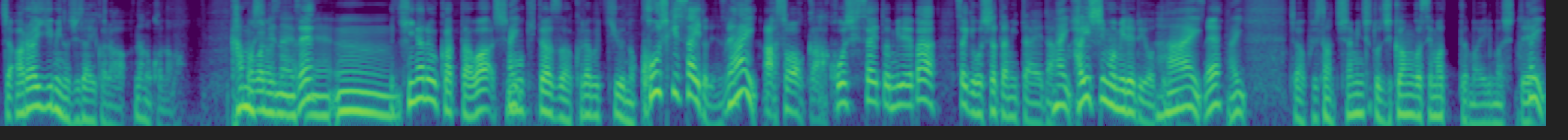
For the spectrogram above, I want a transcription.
じゃあ荒井由実の時代からなのかな。かもしれないですね。うん、気になる方は下北沢クラブ Q の公式サイトでですね、はい。あそうか。公式サイトを見ればさっきおっしゃったみたいなはい。配信も見れるよということはいですね、はい。じゃあ藤さんちなみにちょっと時間が迫ってまいりまして、はい。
